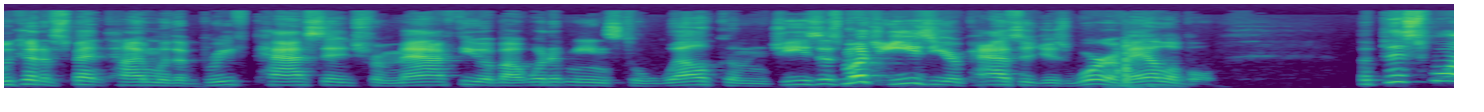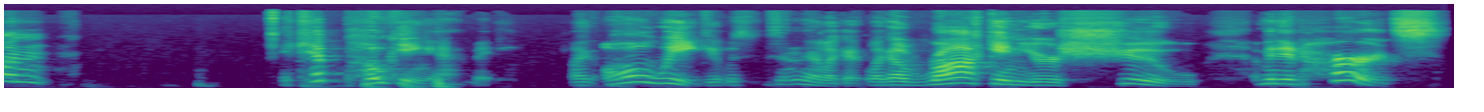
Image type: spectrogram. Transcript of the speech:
We could have spent time with a brief passage from Matthew about what it means to welcome Jesus. Much easier passages were available. But this one, it kept poking at me like all week. It was in there like a, like a rock in your shoe. I mean, it hurts,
